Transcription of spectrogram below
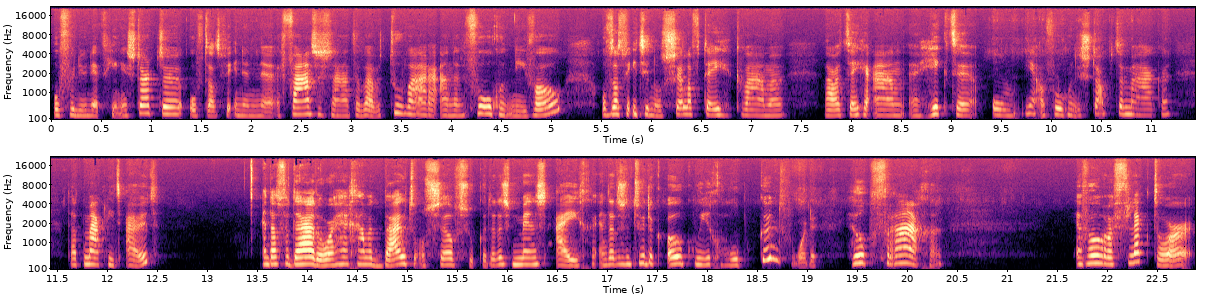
Of we nu net gingen starten, of dat we in een uh, fase zaten waar we toe waren aan een volgend niveau. Of dat we iets in onszelf tegenkwamen waar we tegenaan uh, hikten om ja, een volgende stap te maken. Dat maakt niet uit. En dat we daardoor hè, gaan we het buiten onszelf zoeken. Dat is mens eigen. En dat is natuurlijk ook hoe je geholpen kunt worden. Hulp vragen. En voor een reflector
